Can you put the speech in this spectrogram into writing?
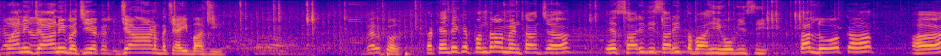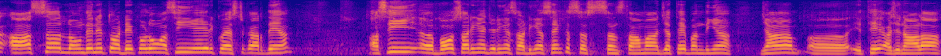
ਜਾਨ ਹੀ ਜਾਨ ਹੀ ਬਚੀ ਹੈ ਇਕੱਲੀ। ਜਾਨ ਬਚਾਈ ਬਾਜੀ ਬਿਲਕੁਲ। ਤਾਂ ਕਹਿੰਦੇ ਕਿ 15 ਮਿੰਟਾਂ 'ਚ ਇਹ ਸਾਰੀ ਦੀ ਸਾਰੀ ਤਬਾਹੀ ਹੋ ਗਈ ਸੀ। ਤਾਂ ਲੋਕ ਅ, ਆਸ ਲਾਉਂਦੇ ਨੇ ਤੁਹਾਡੇ ਕੋਲੋਂ ਅਸੀਂ ਇਹ ਰਿਕੁਐਸਟ ਕਰਦੇ ਹਾਂ ਅਸੀਂ ਬਹੁਤ ਸਾਰੀਆਂ ਜਿਹੜੀਆਂ ਸਾਡੀਆਂ ਸਿੰਘ ਸ- ਸੰਸਥਾਵਾਂ, ਜਥੇਬੰਦੀਆਂ ਜਾਂ ਇੱਥੇ ਅਜਨਾਲਾ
